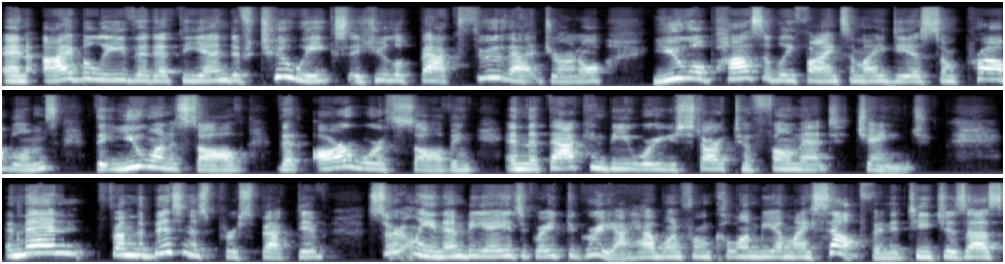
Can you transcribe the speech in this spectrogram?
And I believe that at the end of two weeks, as you look back through that journal, you will possibly find some ideas, some problems that you want to solve that are worth solving, and that that can be where you start to foment change. And then from the business perspective, certainly an MBA is a great degree. I have one from Columbia myself, and it teaches us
